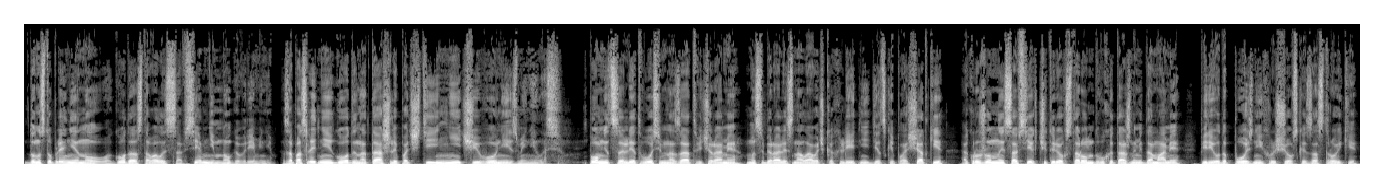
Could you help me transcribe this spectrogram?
До наступления Нового года оставалось совсем немного времени. За последние годы на Ташле почти ничего не изменилось. Помнится, лет восемь назад вечерами мы собирались на лавочках летней детской площадки, окруженной со всех четырех сторон двухэтажными домами периода поздней хрущевской застройки.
